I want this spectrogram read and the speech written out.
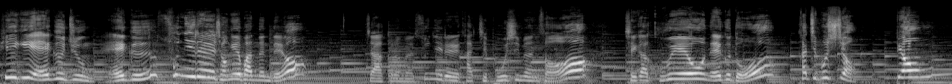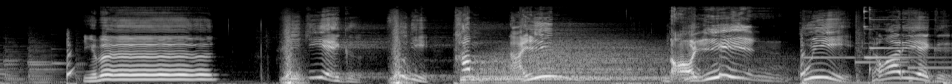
희귀 egg 중 egg 순위를 정해봤는데요. 자 그러면 순위를 같이 보시면서 제가 구해온 egg도 같이 보시죠. 뿅! 잉여맨 희귀 egg 순위 top 9 nine. 9위 병아리 egg.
